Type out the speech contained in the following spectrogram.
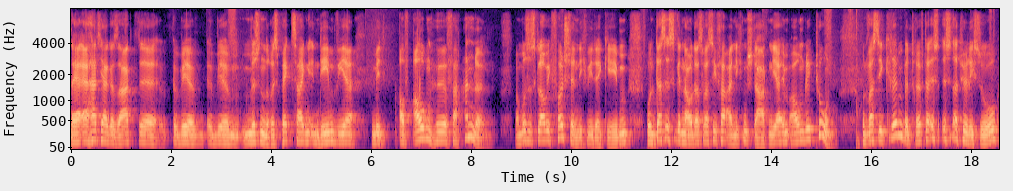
Naja, er hat ja gesagt, äh, wir, wir müssen Respekt zeigen, indem wir mit auf Augenhöhe verhandeln. Man muss es, glaube ich, vollständig wiedergeben. Und das ist genau das, was die Vereinigten Staaten ja im Augenblick tun. Und was die Krim betrifft, da ist, ist natürlich so,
